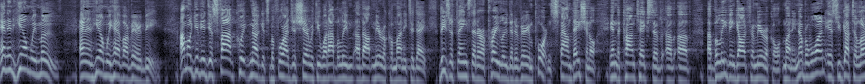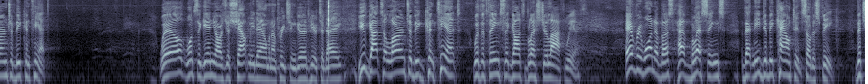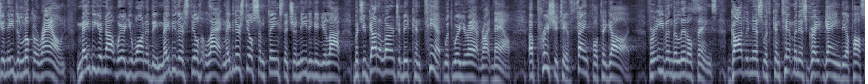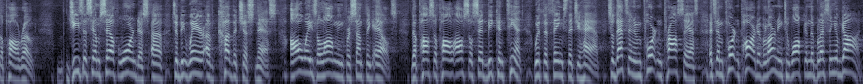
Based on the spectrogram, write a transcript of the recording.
And in Him we move, and in Him we have our very being. I'm going to give you just five quick nuggets before I just share with you what I believe about miracle money today. These are things that are a prelude that are very important, it's foundational in the context of, of, of, believing God for miracle money. Number one is you've got to learn to be content. Well, once again, y'all just shouting me down when I'm preaching good here today. You've got to learn to be content with the things that God's blessed your life with. Every one of us have blessings that need to be counted, so to speak. That you need to look around. Maybe you're not where you want to be. Maybe there's still lack. Maybe there's still some things that you're needing in your life. But you've got to learn to be content with where you're at right now. Appreciative, thankful to God for even the little things. Godliness with contentment is great gain, the Apostle Paul wrote. Jesus himself warned us uh, to beware of covetousness, always longing for something else. The Apostle Paul also said, Be content with the things that you have. So that's an important process. It's an important part of learning to walk in the blessing of God.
